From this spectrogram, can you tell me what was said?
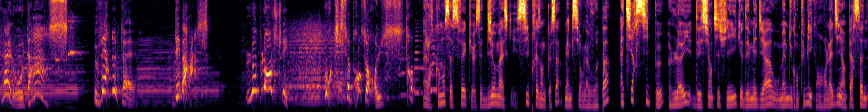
Quelle audace Vers de terre. Débarrasse. Le plancher. Pour qui se prend ce rustre Alors comment ça se fait que cette biomasse qui est si présente que ça, même si on la voit pas, attire si peu l'œil des scientifiques, des médias ou même du grand public? On l'a dit, hein, personne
